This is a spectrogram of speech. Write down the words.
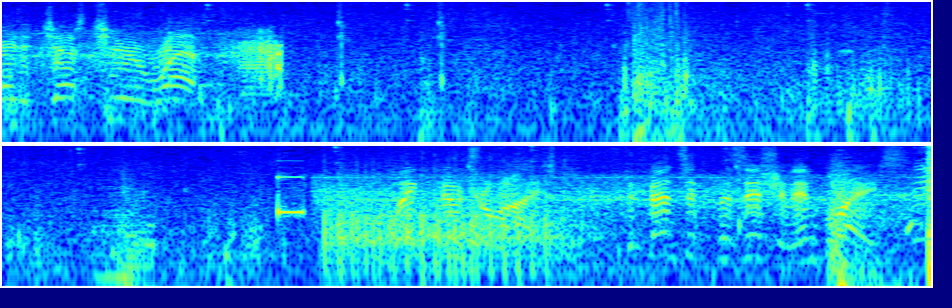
Located just to your west. Neutralized. Defensive position in place.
